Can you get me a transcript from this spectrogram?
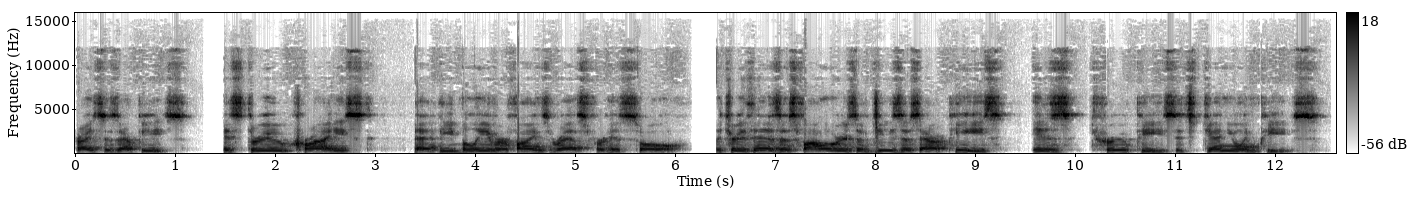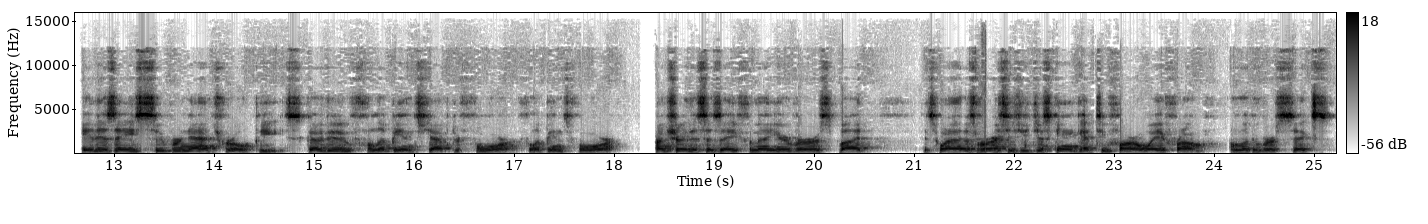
Christ is our peace. It's through Christ that the believer finds rest for his soul. The truth is, as followers of Jesus, our peace is true peace, it's genuine peace. It is a supernatural peace. Go to Philippians chapter 4. Philippians 4. I'm sure this is a familiar verse, but it's one of those verses you just can't get too far away from. I'm looking verse 6.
